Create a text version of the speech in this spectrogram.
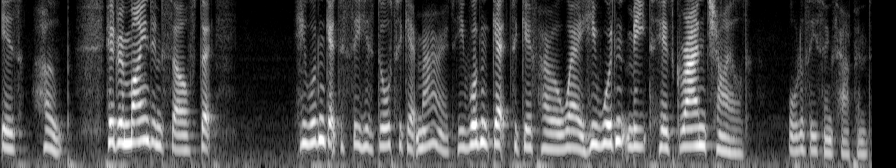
is hope. He'd remind himself that he wouldn't get to see his daughter get married. He wouldn't get to give her away. He wouldn't meet his grandchild. All of these things happened.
